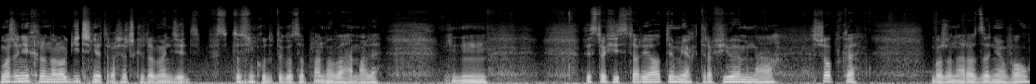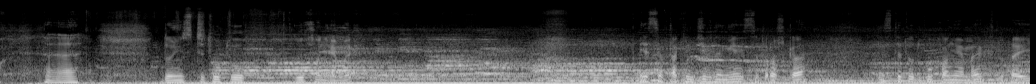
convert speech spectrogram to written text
Może nie chronologicznie troszeczkę to będzie w stosunku do tego, co planowałem, ale jest to historia o tym, jak trafiłem na szopkę bożonarodzeniową e, do Instytutu Głuchoniemych. Jestem w takim dziwnym miejscu troszkę. Instytut Głuchoniemych. Tutaj e,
